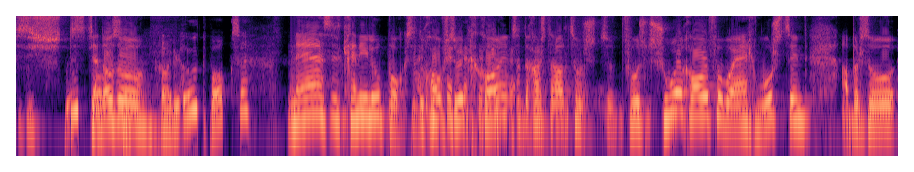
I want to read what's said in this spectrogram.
das ist, das sind auch so, ich Lootboxen? Nein, es sind keine Lootboxen. Du kaufst wirklich Coins und dann kannst du halt so Schuhe kaufen, die eigentlich Wurst sind, aber so,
